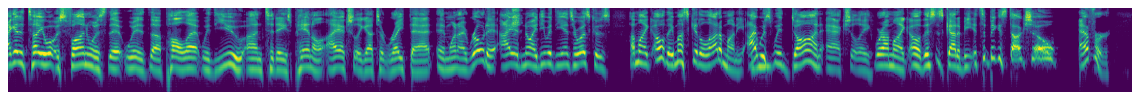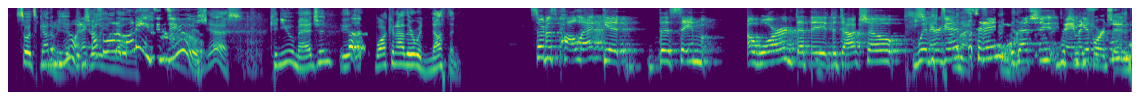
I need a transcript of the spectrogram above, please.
I got to tell you what was fun was that with uh, Paulette, with you on today's panel, I actually got to write that. And when I wrote it, I had no idea what the answer was because I'm like, oh, they must get a lot of money. I was with Dawn actually, where I'm like, oh, this has got to be, it's the biggest dog show ever. So it's got to be a No, and it costs a lot of money to do. Yes. Can you imagine walking out there with nothing? So does Paulette get the same award that they the dog show winner gets today? Is that she did she Fame and get- fortune,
